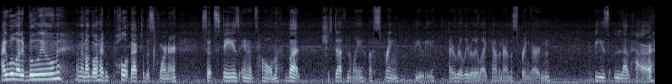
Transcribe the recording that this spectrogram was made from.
I will let it bloom and then I'll go ahead and pull it back to this corner so it stays in its home. But she's definitely a spring beauty. I really, really like having her in the spring garden. The bees love her.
